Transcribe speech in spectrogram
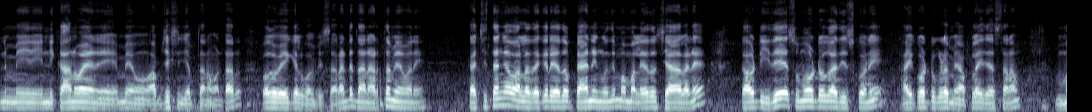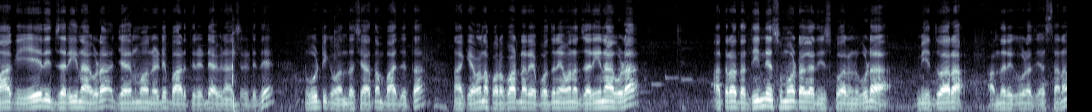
మీ ఇన్ని కాన్వాయ్ అని మేము అబ్జెక్షన్ చెప్తామంటారు ఒక వెహికల్ పంపిస్తారు. అంటే దాని అర్థం ఏమని? ఖచ్చితంగా వాళ్ళ దగ్గర ఏదో ప్లానింగ్ ఉంది మమ్మల్ని ఏదో చేయాలనే. కాబట్టి ఇదే సుమోటోగా తీసుకొని హైకోర్టు కూడా మేము అప్లై చేస్తున్నాం. మాకు ఏది జరిగినా కూడా జగన్మోహన్ రెడ్డి భారతిరెడ్డి అవినాష్ రెడ్డిదే. నూటికి వంద శాతం బాధ్యత. నాకేమైనా పొరపాటున రేపొద్దున ఏమైనా జరిగినా కూడా ఆ తర్వాత దీన్నే సుమోటోగా తీసుకోవాలని కూడా మీ ద్వారా అందరికీ కూడా చేస్తాను.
